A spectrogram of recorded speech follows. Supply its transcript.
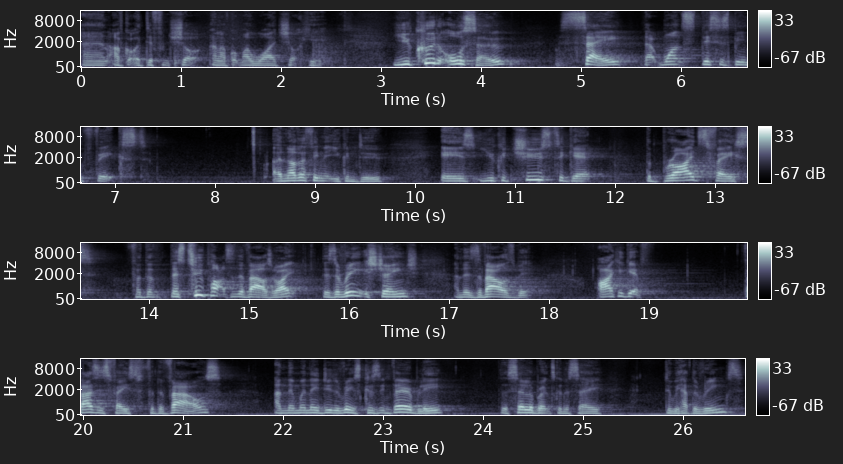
and I've got a different shot and I've got my wide shot here. You could also say that once this has been fixed, another thing that you can do is you could choose to get the bride's face for the, there's two parts of the vows, right? There's the ring exchange and there's the vows bit. I could get Faz's face for the vows, and then when they do the rings, because invariably the celebrant's going to say, Do we have the rings?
